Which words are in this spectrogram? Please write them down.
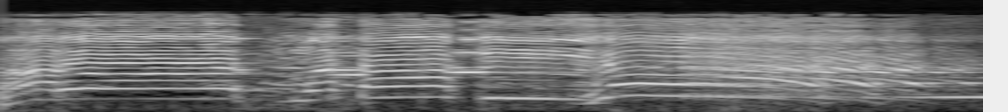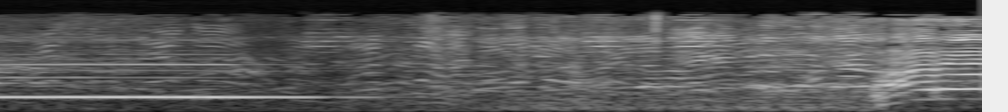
ভারত মাতা কি ভারত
